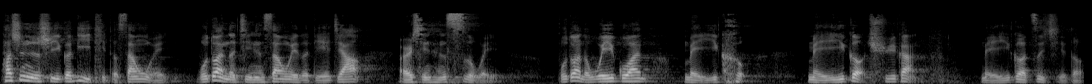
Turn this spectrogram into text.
它甚至是一个立体的三维，不断的进行三维的叠加，而形成四维，不断的微观每一刻每一个躯干。每一个自己的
